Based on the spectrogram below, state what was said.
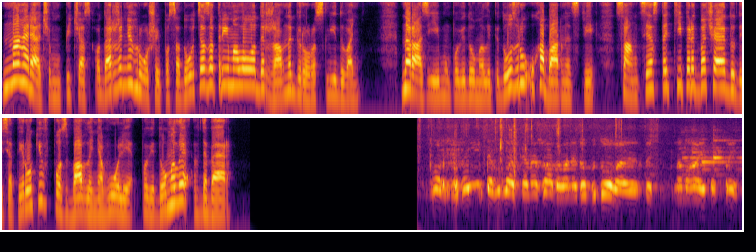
На гарячому під час одержання грошей посадовця затримало Державне бюро розслідувань. Наразі йому повідомили підозру у хабарництві. Санкція статті передбачає до 10 років позбавлення волі, повідомили в ДБР. Будь ласка, на Жадова, недобудова. Хтось намагається сприйняти.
